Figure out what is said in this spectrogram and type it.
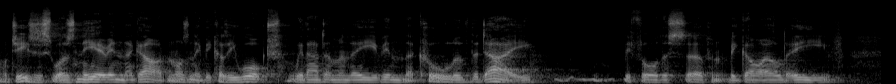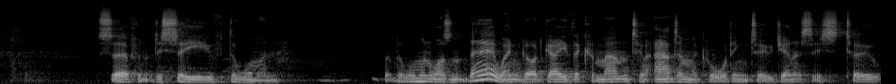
Well, Jesus was near in the garden, wasn't he? Because he walked with Adam and Eve in the cool of the day before the serpent beguiled Eve. Serpent deceived the woman. But the woman wasn't there when God gave the command to Adam, according to Genesis 2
